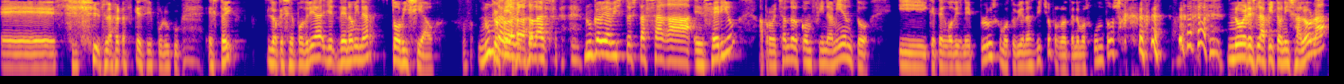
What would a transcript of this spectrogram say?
Eh, sí, la verdad es que sí, Puluku. Estoy lo que se podría denominar tobisiao. Nunca había visto las, nunca había visto esta saga en serio, aprovechando el confinamiento y que tengo Disney Plus, como tú bien has dicho, porque lo tenemos juntos. no eres la pitonisa Lola.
